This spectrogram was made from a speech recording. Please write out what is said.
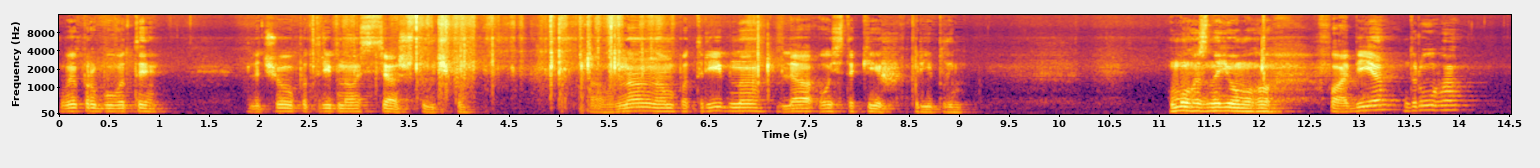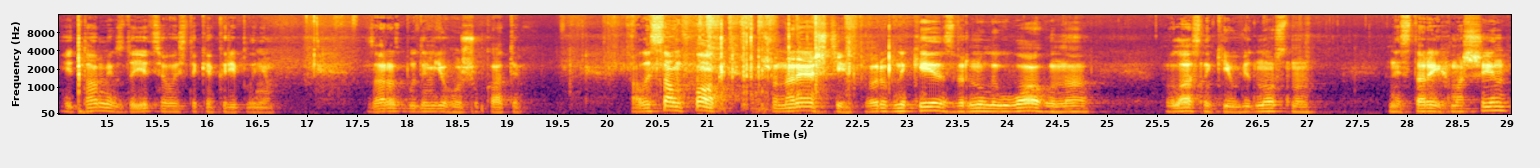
випробувати, для чого потрібна ось ця штучка. А вона нам потрібна для ось таких кріплень. У мого знайомого Фабія друга, і там, як здається, ось таке кріплення. Зараз будемо його шукати. Але сам факт, що нарешті виробники звернули увагу на власників відносно не старих машин.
